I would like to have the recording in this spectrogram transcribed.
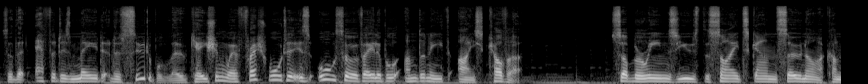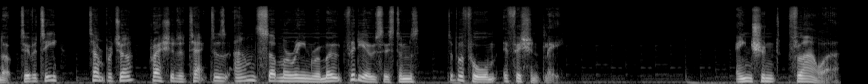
so that effort is made at a suitable location where fresh water is also available underneath ice cover. Submarines use the side-scan sonar conductivity, temperature, pressure detectors and submarine remote video systems to perform efficiently. Ancient flower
